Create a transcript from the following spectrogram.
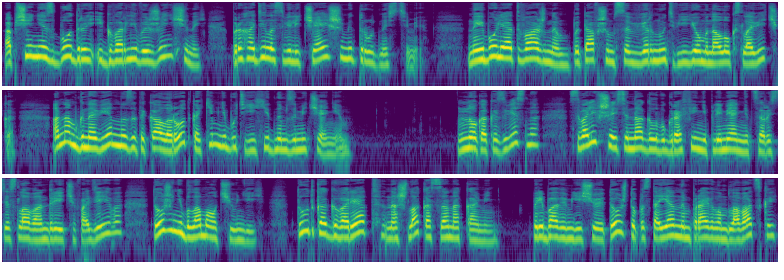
Общение с бодрой и говорливой женщиной проходило с величайшими трудностями. Наиболее отважным, пытавшимся ввернуть в ее монолог словечко, она мгновенно затыкала рот каким-нибудь ехидным замечанием. Но, как известно, свалившаяся на голову графини племянница Ростислава Андреевича Фадеева тоже не была молчуньей. Тут, как говорят, нашла коса на камень. Прибавим еще и то, что постоянным правилом Блаватской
